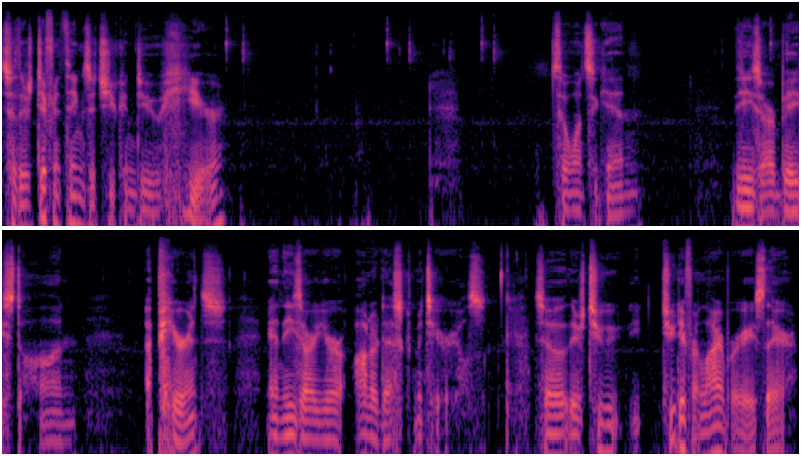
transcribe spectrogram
So there's different things that you can do here. So once again, these are based on appearance and these are your Autodesk materials. So there's two two different libraries there.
